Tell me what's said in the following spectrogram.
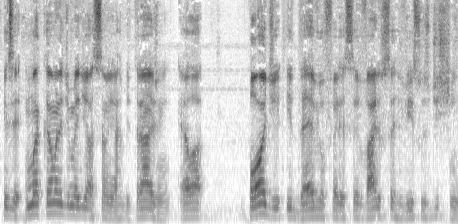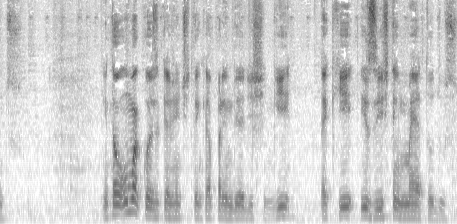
Quer dizer, uma Câmara de Mediação e Arbitragem, ela pode e deve oferecer vários serviços distintos. Então, uma coisa que a gente tem que aprender a distinguir é que existem métodos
